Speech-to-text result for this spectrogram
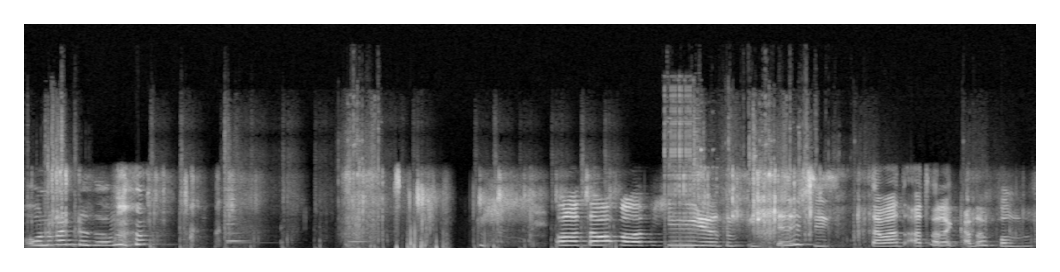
Onu ben kazanmam. Ona tava falan bir şey veriyordum. İşte de siz tava atarak adam bakıyorum.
